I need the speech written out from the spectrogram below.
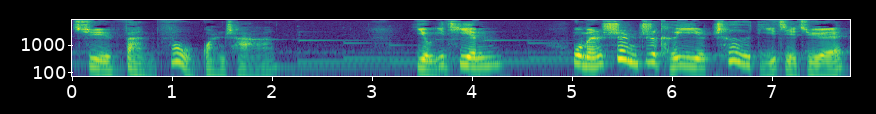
去反复观察，有一天，我们甚至可以彻底解决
